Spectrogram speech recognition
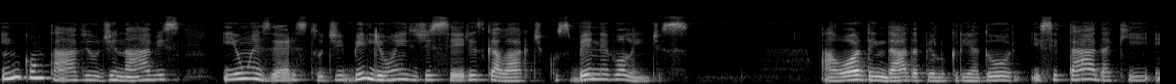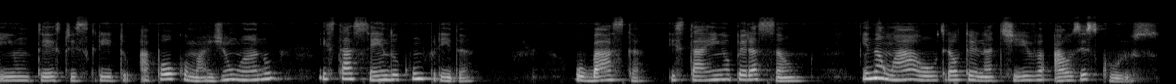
incontável de naves e um exército de bilhões de seres galácticos benevolentes. A ordem dada pelo Criador e citada aqui em um texto escrito há pouco mais de um ano está sendo cumprida. O basta está em operação e não há outra alternativa aos escuros.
